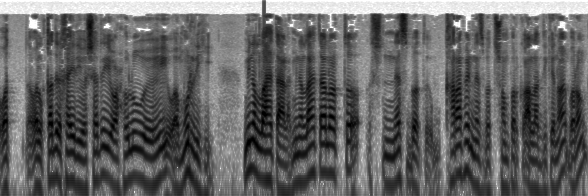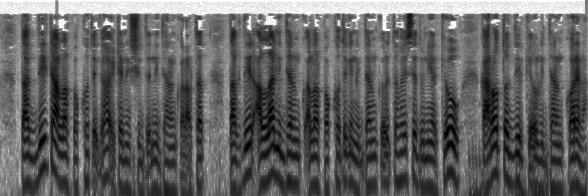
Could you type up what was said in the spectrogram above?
ওয়াল কাদের খাইরি ওয়াশারি ও হলুহি ও মিনাল্লাহ তালা মিনাল্লাহ তালা অর্থ নেসবত, খারাপের নেসবত সম্পর্ক আল্লাহর দিকে নয়, বরং তাকদিরটা আল্লাহর পক্ষ থেকে হয়, এটা নিষিদ্ধ নির্ধারণ করা। অর্থাৎ তাকদির আল্লাহ নির্ধারণ, আল্লাহর পক্ষ থেকে নির্ধারণ করতে হয়েছে। দুনিয়ার কেউ কারও তকদির কেউ নির্ধারণ করে না।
